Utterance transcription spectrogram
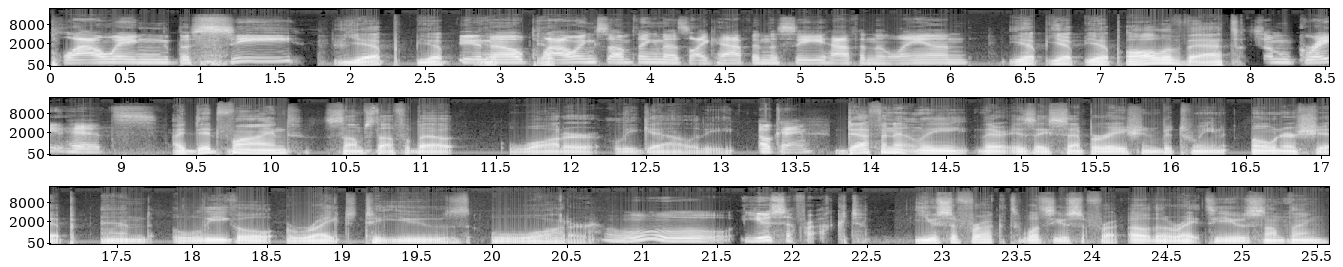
plowing the sea. Yep, yep. You yep, know, yep. plowing something that's like half in the sea, half in the land. Yep, yep, yep. All of that. Some great hits. I did find some stuff about water legality. Okay. Definitely, there is a separation between ownership and legal right to use water. Ooh, usufruct. Usufruct? What's usufruct? Oh, the right to use something?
